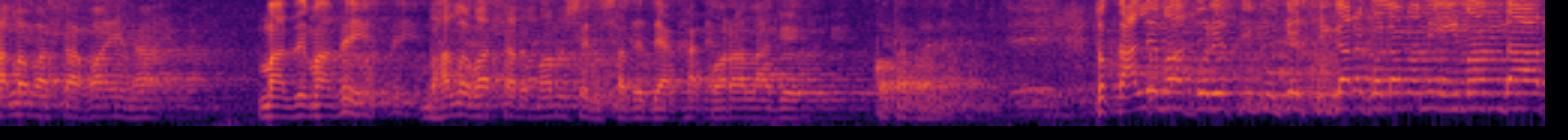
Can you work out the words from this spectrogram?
ভালোবাসা হয় না। মাঝে মাঝে ভালোবাসার মানুষের সাথে দেখা করা লাগে। কথা বলে তো কালেমা পড়েছি, মুখে স্বীকার করলাম আমি ইমানদার।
